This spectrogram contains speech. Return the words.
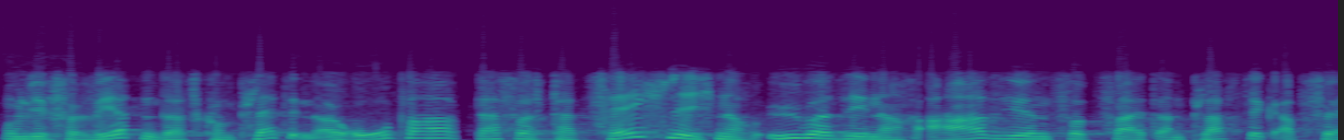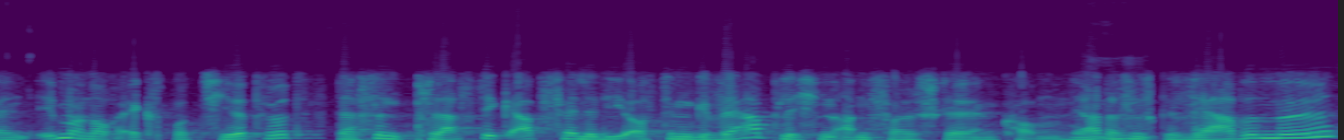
und wir verwerten das komplett in Europa. Das, was tatsächlich nach Übersee, nach Asien zurzeit an Plastikabfällen immer noch exportiert wird, das sind Plastikabfälle, die aus dem gewerblichen Anfallstellen kommen. Ja, das mhm. ist Gewerbemüll.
